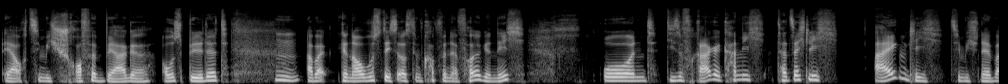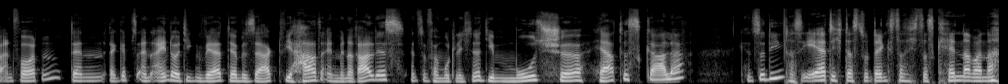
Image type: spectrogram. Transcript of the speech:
er auch ziemlich schroffe Berge ausbildet. Hm. Aber genau wusste ich es aus dem Kopf in der Folge nicht. Und diese Frage kann ich tatsächlich eigentlich ziemlich schnell beantworten, denn da gibt es einen eindeutigen Wert, der besagt, wie hart ein Mineral ist. Kennst du vermutlich, ne? Die Mohsche Härteskala. Kennst du die? Das ehrt dich, dass du denkst, dass ich das kenne, aber nein.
